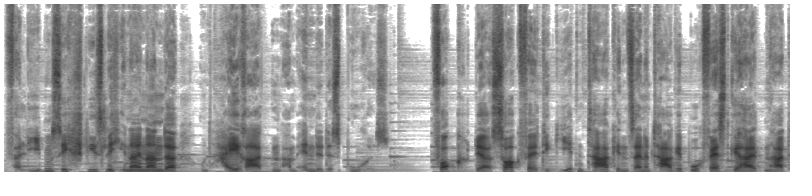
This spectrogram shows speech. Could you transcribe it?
verlieben sich schließlich ineinander und heiraten am Ende des Buches. Fogg, der sorgfältig jeden Tag in seinem Tagebuch festgehalten hat,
